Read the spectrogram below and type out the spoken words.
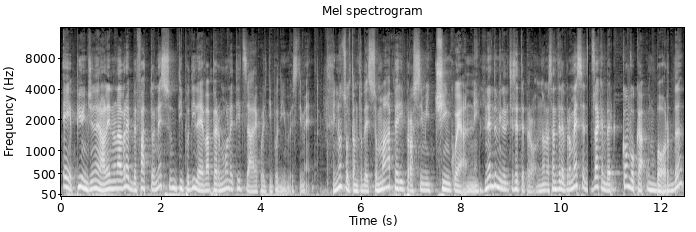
e più in generale non avrebbe fatto nessun tipo di leva per monetizzare quel tipo di investimento. E non soltanto adesso, ma per i prossimi 5 anni. Nel 2017 però, nonostante le promesse, Zuckerberg convoca un board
